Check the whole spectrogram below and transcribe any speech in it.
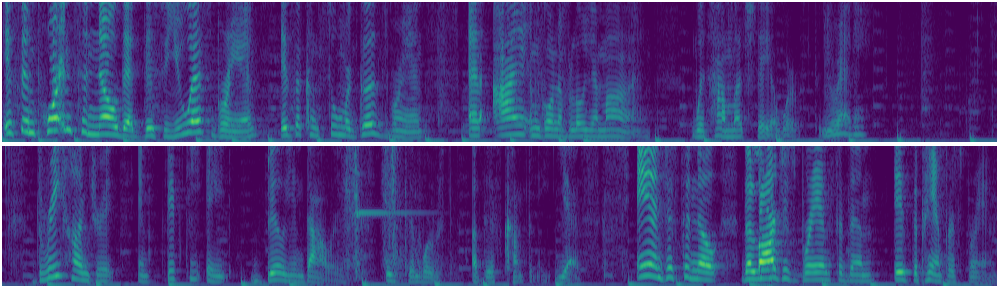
It's important to know that this US brand is a consumer goods brand and I am going to blow your mind with how much they are worth. You ready? $358 billion is the worth of this company. Yes. And just to note, the largest brand for them is the Pampers brand.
